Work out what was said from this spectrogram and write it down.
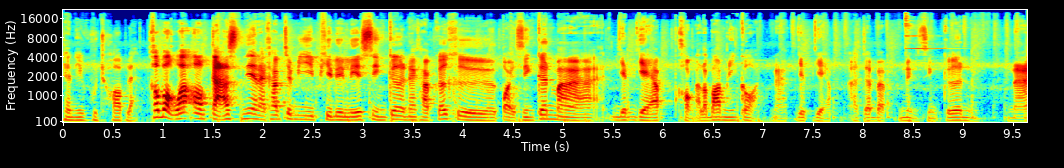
ค่นี้กูชอบแหละ เขาบอกว่าออกัสเนี่ยนะครับจะมีพรีลิสซิงเกิลนะครับก็คือปล่อยซิงเกิลมาแยบๆของอัลบั้มนี้ก่อนนะแยบๆอาจจะแบบ1ซิงเกิลนะ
